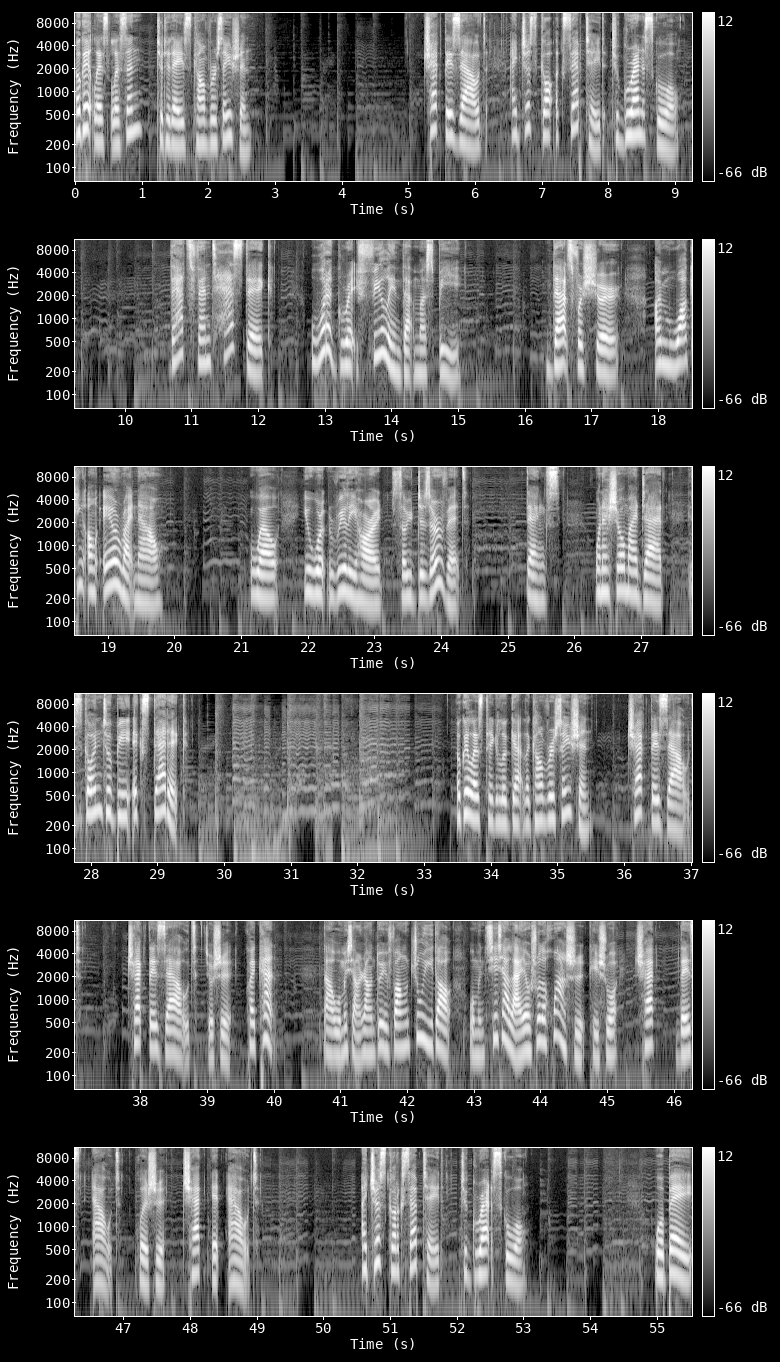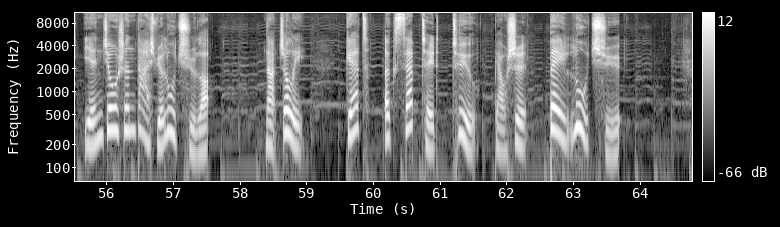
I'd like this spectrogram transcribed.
Okay, let's listen to today's conversation. Check this out. I just got accepted to grad school. That's fantastic. What a great feeling that must be. That's for sure. I'm walking on air right now. Well, you work really hard, so you deserve it. Thanks. When I show my dad, he's going to be ecstatic. Okay, let's take a look at the conversation. Check this out. Check this out 就是快看。那我们想让对方注意到我们接下来要说的话时，可以说 check this out，或者是 check it out。 I just got accepted to grad school. 我被研究生大学录取了。那这里 get accepted to 表示被录取。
